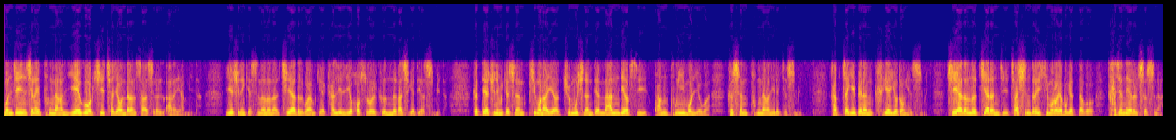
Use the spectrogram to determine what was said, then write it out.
먼저 인생의 풍랑은 예고 없이 찾아온다는 사실을 알아야 합니다. 예수님께서는 어느 날 제 아들과 함께 갈릴리 호수를 건너가시게 되었습니다. 그때 주님께서는 피곤하여 주무시는데 난데없이 광풍이 몰려와 그선 풍랑을 일으켰습니다. 갑자기 배는 크게 요동했습니다. 제 아들은 어찌하든지 자신들의 힘으로 해보겠다고 카전애를 썼으나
